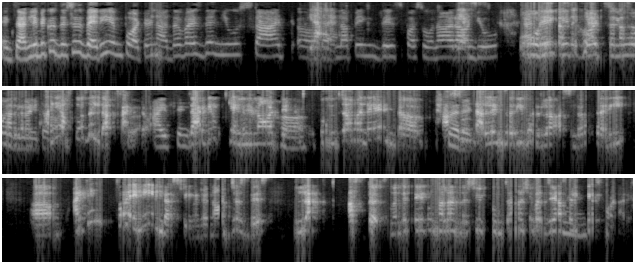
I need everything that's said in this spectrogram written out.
exactly because this is very important otherwise then you start Yeah. developing this persona around Yes. you, oh, and हे then it hurts you only on. of course the luck So factor I think that you cannot हा. तुमच्यामध्ये Correct. टॅलेंट जरी भरलं असलं तरी I think for any industry म्हणजे नॉट जस्ट दिस लक असतंच म्हणजे ते तुम्हाला नशीब तुमच्या नशिबात जे असेल. तेच होणार आहे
